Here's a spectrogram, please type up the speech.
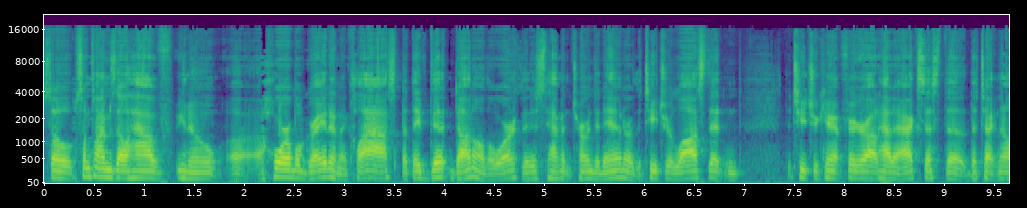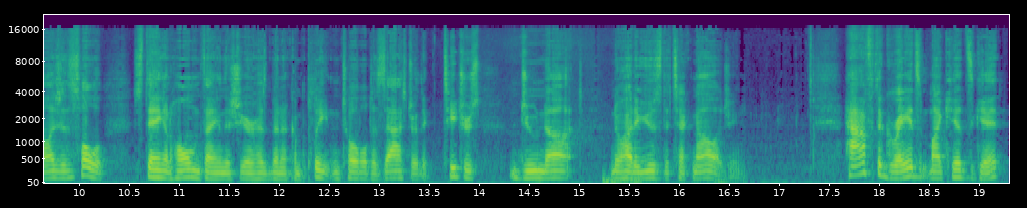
So sometimes they'll have you know a horrible grade in a class but they've did, done all the work. They just haven't turned it in or the teacher lost it. And the teacher can't figure out how to access the, the technology this whole staying at home thing this year has been a complete and total disaster the teachers do not know how to use the technology half the grades my kids get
